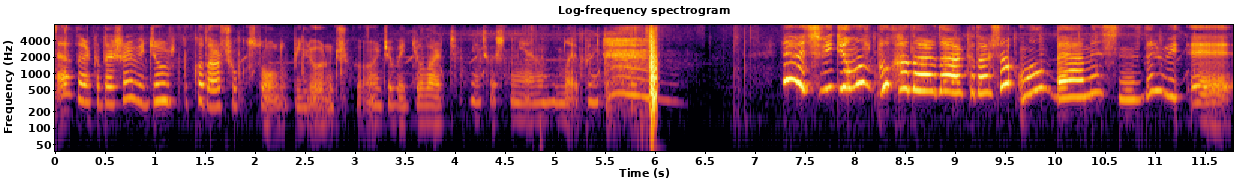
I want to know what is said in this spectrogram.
Evet arkadaşlar videomuz bu kadar çok kısa oldu biliyorum çünkü önce videolar çekmeye çalıştım yani bunu yapayım. Evet videomuz bu kadardı arkadaşlar. Umarım beğenmişsinizdir. Vi- E,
